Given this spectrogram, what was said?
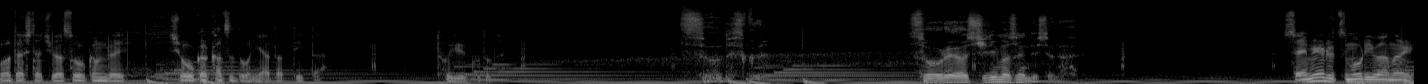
私たちはそう考え消火活動に当たっていた。ということだ。そうですか。それは知りませんでしたな。責めるつもりはない。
